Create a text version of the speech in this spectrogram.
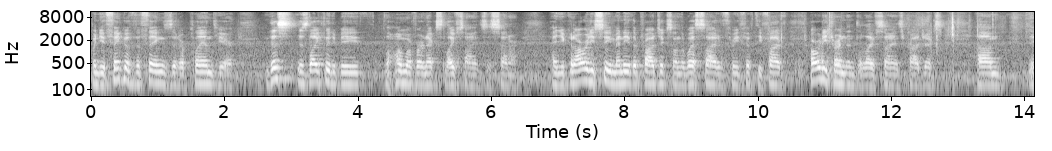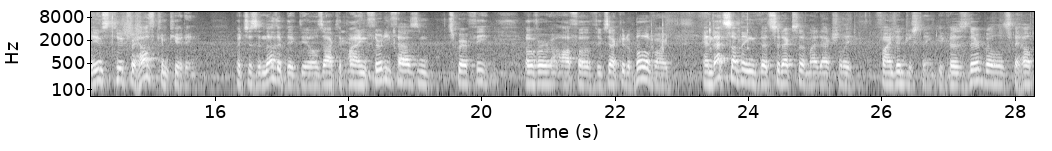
When you think of the things that are planned here, this is likely to be the home of our next life sciences center. And you can already see many of the projects on the west side of 355 already turned into life science projects. Um, the Institute for Health Computing, which is another big deal, is occupying 30,000 square feet over off of Executive Boulevard. And that's something that Sodexo might actually find interesting because their goal is to help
